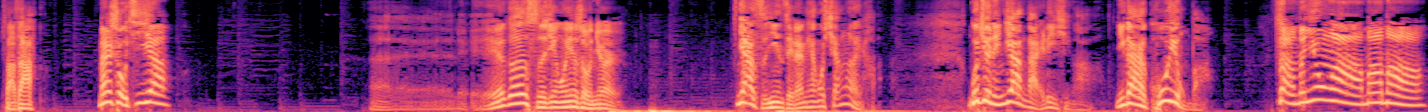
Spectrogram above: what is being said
啥子？啊？买手机呀。这个事情我跟你说，女儿，你看事情这两天我想了一下，我觉得你要爱立信啊，应该还可以用吧？怎么用啊，妈妈？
